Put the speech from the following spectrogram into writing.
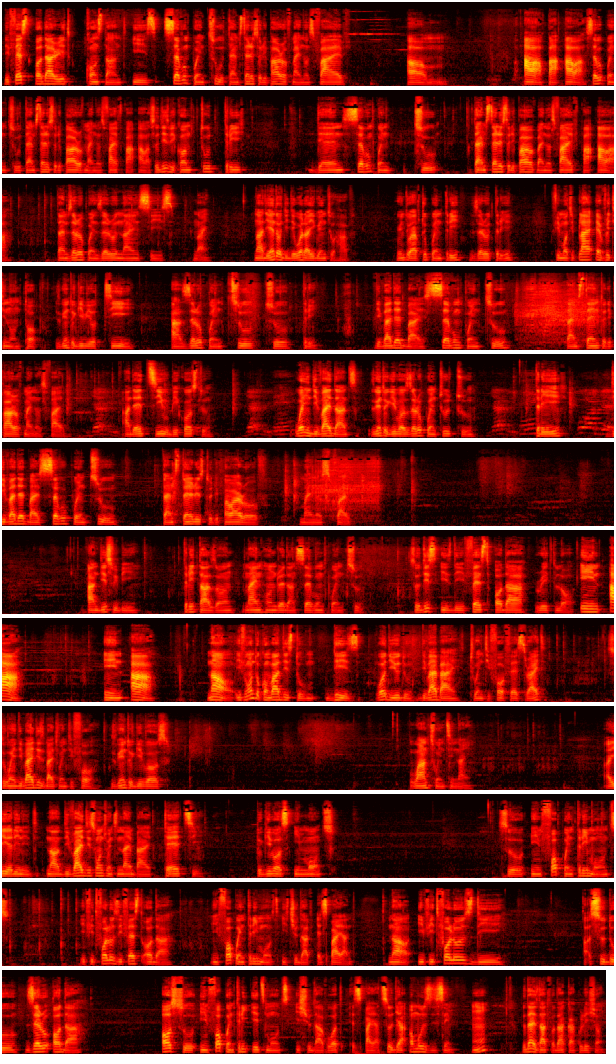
the first order rate constant is 7.2 times 10 to the power of minus 5 um, hour per hour 7.2 times 10 to the power of minus 5 per hour so this becomes 2 3 then 7.2 times 10 to the power of minus 5 per hour times 0.0969 now at the end of the day what are you going to have going to have 2.303 if you multiply everything on top it's going to give you t as 0.223 divided by 7.2 times 10 to the power of minus 5 and then t will be equals to when you divide that it's going to give us 0.223 divided by 7.2 times 10 raised to the power of minus 5 and this will be 3907.2 so this is the first order rate law in r in r now if you want to convert this to days what do you do? Divide by 24 first right? So when you divide this by 24 it's going to give us 129 are you hearing it? Now divide this 129 by 30 to give us in months. So in 4.3 months if it follows the first order in 4.3 months it should have expired. Now if it follows the uh, pseudo zero order also in 4.38 months it should have what? Expired. So they are almost the same. Hmm? so that is that for that calculation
